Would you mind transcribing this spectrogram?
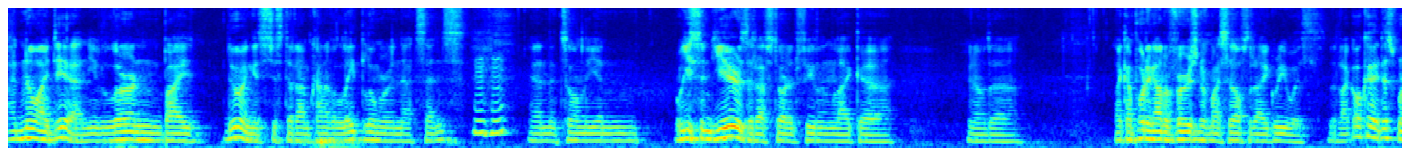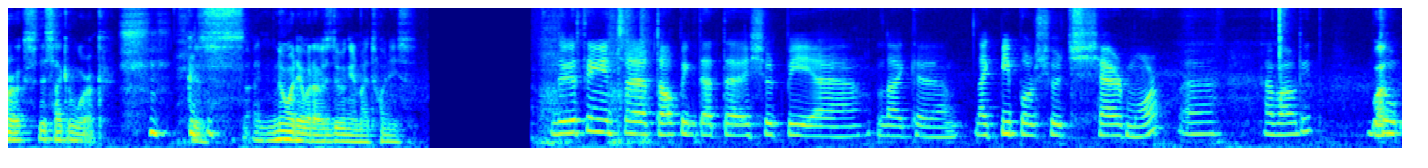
I had no idea. And you learn by doing. It's just that I'm kind of a late bloomer in that sense. Mm-hmm. And it's only in recent years that I've started feeling like, uh, you know, the like I'm putting out a version of myself that I agree with. That like, okay, this works. This I can work. Because I had no idea what I was doing in my 20s. Do you think it's a topic that uh, should be uh, like uh, like people should share more uh, about it? Well- to,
